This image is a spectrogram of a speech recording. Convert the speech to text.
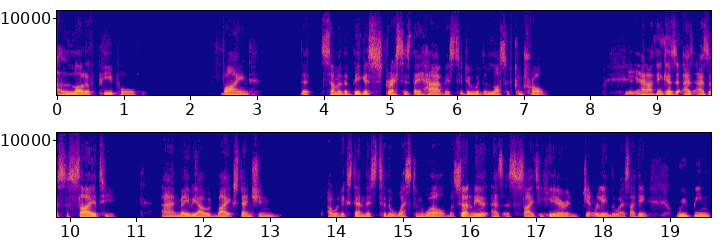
a lot of people find that some of the biggest stresses they have is to do with the loss of control. Yes. And I think as, as as a society, and maybe I would by extension, I would extend this to the Western world, but certainly as a society here and generally in the West, I think we've been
